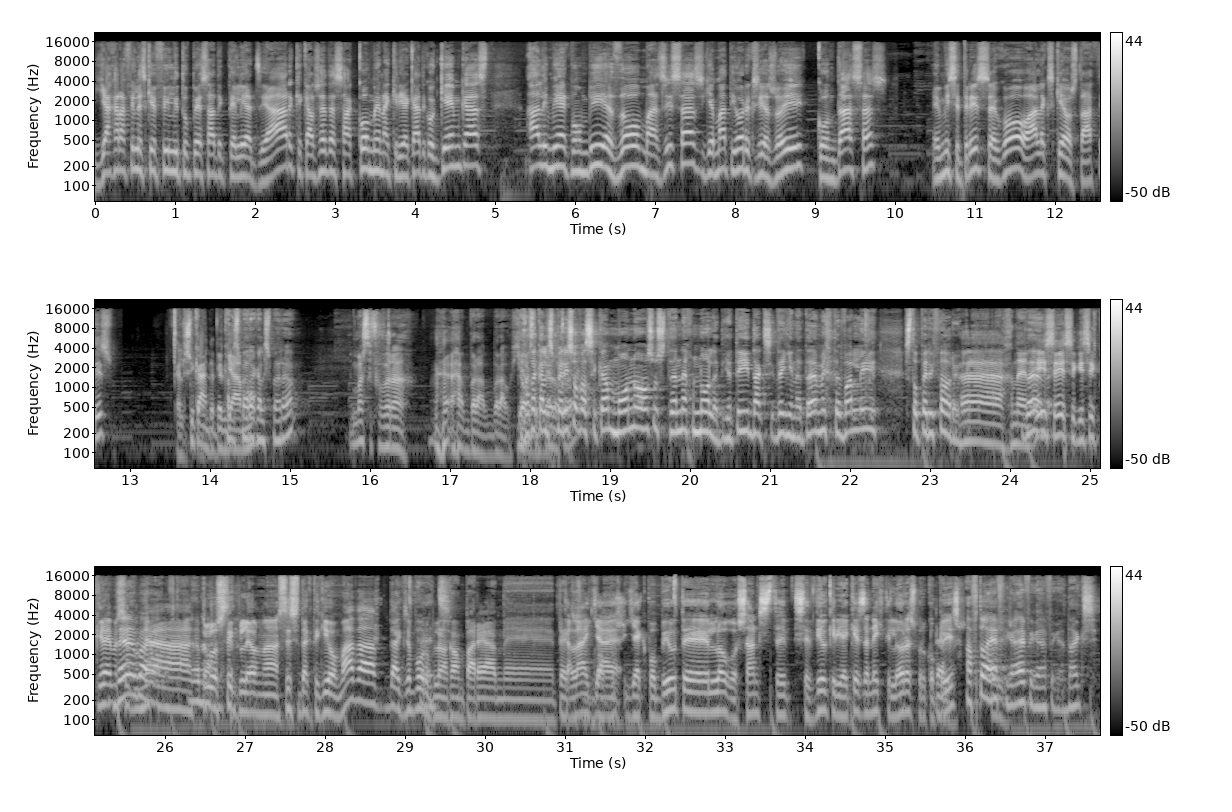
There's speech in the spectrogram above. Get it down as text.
Γεια χαρά φίλες και φίλοι του psaddict.gr και καλώς ήρθατε σε ακόμη ένα κυριακάτικο Gamecast. Άλλη μια εκπομπή εδώ μαζί σας, γεμάτη όρεξη για ζωή, κοντά σας. Εμείς οι τρεις, εγώ, ο Άλεξ και ο Στάθης. Καλησπέρα. Τι κάνετε παιδιά Καλησπέρα, μου; καλησπέρα. Είμαστε φοβερά. μπράβο, μπράβο. Εγώ θα καλησπερίσω βασικά μόνο όσους δεν έχουν OLED. Γιατί εντάξει, δεν γίνεται, με έχετε βάλει στο περιθώριο. Αχ, ναι, ναι. Δεν- είσαι, είσαι και εσύ κλέμεσαι Δεν μια πάει, δεν πάει. κλωστή πλέον α, στη συντακτική ομάδα. Εντάξει, δεν μπορούμε πλέον να κάνουμε παρέα με τέτοιους Καλά, για, ανθρώπους. για εκπομπή ούτε λόγος. Αν σε, σε δύο Κυριακές δεν έχει τηλεόραση προκοπής. Αυτό έφυγα, έφυγα, έφυγα. Εντάξει.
